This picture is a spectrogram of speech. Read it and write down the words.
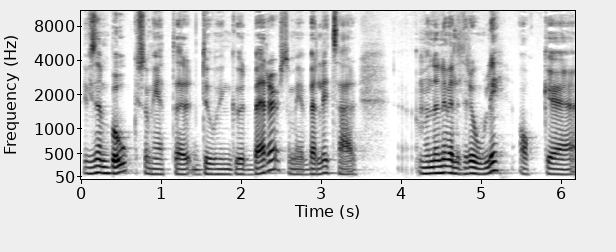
Det finns en bok som heter Doing Good Better som är väldigt så här men den är väldigt rolig och eh,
